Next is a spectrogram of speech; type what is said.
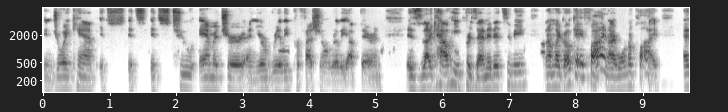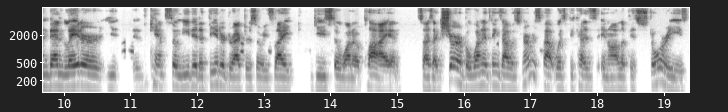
enjoy camp. It's it's it's too amateur, and you're really professional, really up there. And is like how he presented it to me, and I'm like, okay, fine, I won't apply. And then later, you, camp still needed a theater director, so he's like, do you still want to apply? And so I was like, sure. But one of the things I was nervous about was because in all of his stories,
